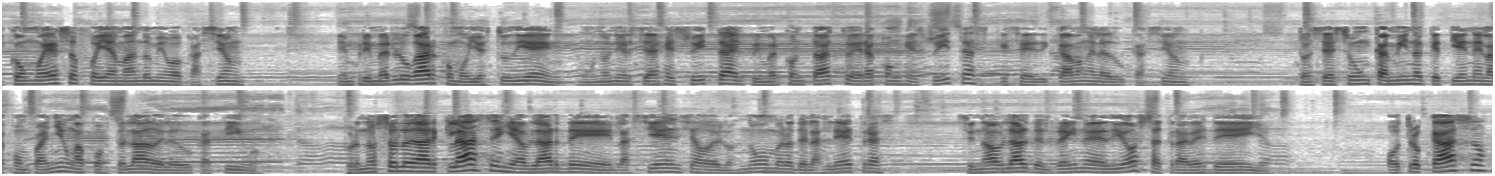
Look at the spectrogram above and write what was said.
y cómo eso fue llamando mi vocación. En primer lugar, como yo estudié en una universidad jesuita, el primer contacto era con jesuitas que se dedicaban a la educación. Entonces es un camino que tiene la compañía, un apostolado, el educativo. Pero no solo dar clases y hablar de la ciencia o de los números, de las letras, sino hablar del reino de Dios a través de ello. Otro caso,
